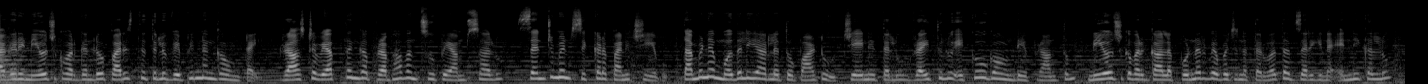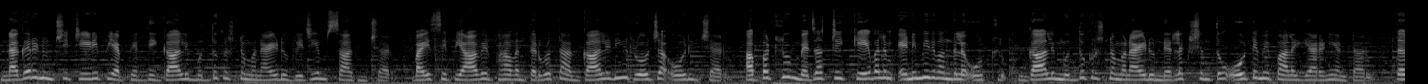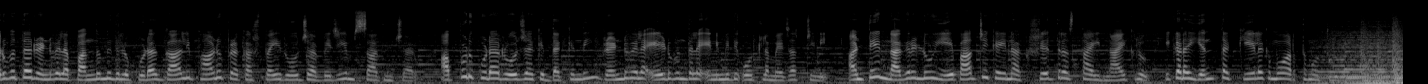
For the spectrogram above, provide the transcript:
నగరి నియోజకవర్గంలో పరిస్థితులు విభిన్నంగా ఉంటాయి. రాష్ట్ర వ్యాప్తంగా ప్రభావం చూపే అంశాలు సెంటిమెంట్స్ ఇక్కడ పనిచేయవు. తమిళ మొదలియార్లతో పాటు చేనేతలు రైతులు ఎక్కువగా ఉండే ప్రాంతం నియోజకవర్గాల పునర్విభజన తర్వాత జరిగిన ఎన్నికల్లో నగరి నుంచి టీడీపీ అభ్యర్థి గాలి ముద్దుకృష్ణమనాయుడు విజయం సాధించారు. వైసీపీ ఆవిర్భావం తరువాత గాలిని రోజా ఓడించారు. అప్పట్లో మెజార్టీ కేవలం ఎనిమిది వందల ఓట్లు గాలి ముద్దుకృష్ణమనాయుడు నిర్లక్ష్యంతో ఓటమి పాలయ్యారని అంటారు. తరువాత రెండు వేల పంతొమ్మిదిలో కూడా గాలి భానుప్రకాష్ పై రోజా విజయం సాధించారు. అప్పుడు కూడా రోజాకి దక్కింది రెండు వేల ఏడు వందల ఎనిమిది ఓట్ల మెజార్టీని. అంటే నగరంలో ఏ పార్టీకైనా క్షేత్రస్థాయి నాయకులు ఇక్కడ ఎంత కీలకమో అర్థమవుతుంది.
